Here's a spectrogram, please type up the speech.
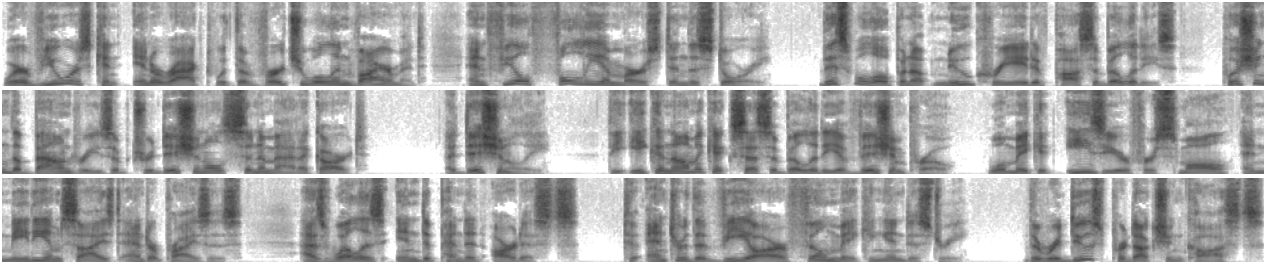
where viewers can interact with the virtual environment and feel fully immersed in the story. This will open up new creative possibilities, pushing the boundaries of traditional cinematic art. Additionally, the economic accessibility of Vision Pro will make it easier for small and medium sized enterprises, as well as independent artists, to enter the VR filmmaking industry. The reduced production costs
